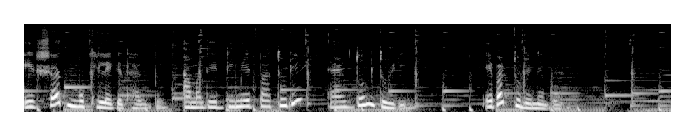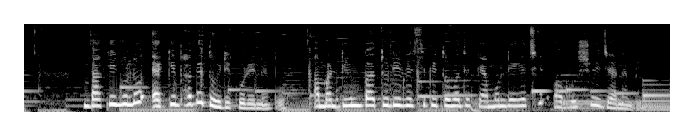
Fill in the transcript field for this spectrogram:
এর স্বাদ মুখে লেগে থাকবে। আমাদের ডিমের পাতুরি একদম তৈরি। এবার তুলে নেব। বাকিগুলো একইভাবে তৈরি করে নেব। আমার ডিম পাতুরির রেসিপি তোমাদের কেমন লেগেছে অবশ্যই জানাবে।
